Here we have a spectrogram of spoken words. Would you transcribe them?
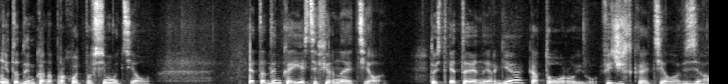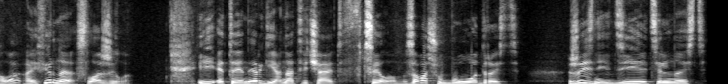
Эта дымка, она проходит по всему телу. Эта дымка и есть эфирное тело. То есть это энергия, которую физическое тело взяло, а эфирное сложило. И эта энергия, она отвечает в целом за вашу бодрость, жизнедеятельность,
